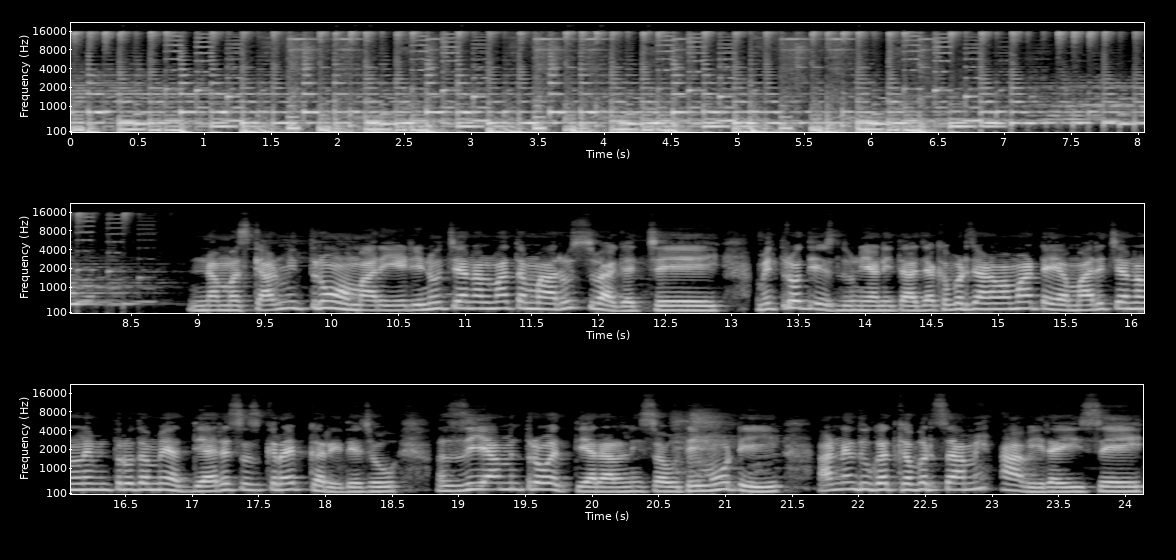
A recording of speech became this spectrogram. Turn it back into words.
Thank you. નમસ્કાર મિત્રો, અમારી એટીનું ચેનલમાં તમારું સ્વાગત છે. મિત્રો, દેશ દુનિયાની તાજા ખબર જાણવા માટે અમારી ચેનલને મિત્રો તમે અત્યારે સબસ્ક્રાઇબ કરી દેજો. હજી આ મિત્રો, અત્યારે હાલની સૌથી મોટી અને દુઃખદ ખબર સામે આવી રહી છે.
